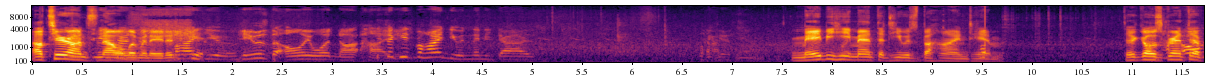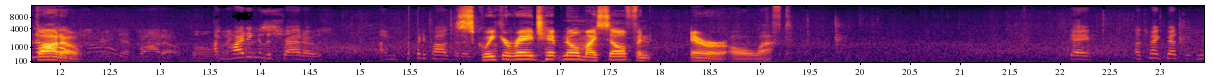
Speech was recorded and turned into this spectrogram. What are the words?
Alterion's now eliminated. You. he was the only one not It's like he's behind you and then he dies. I guess. Maybe he meant that he was behind him. There goes Grand Oh, Theft no. Auto. Oh I'm hiding in the shadows. I'm pretty positive. Squeaker Rage, Hypno, myself, and Error all left. Okay, let's make bets of who,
